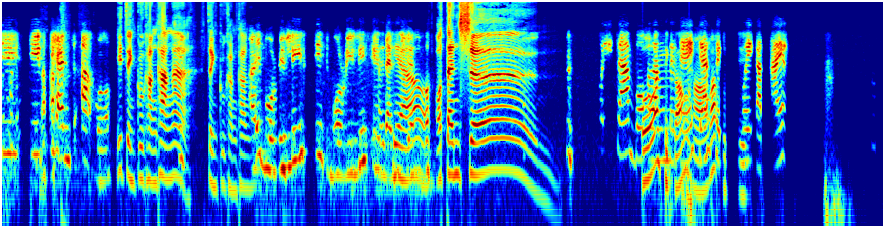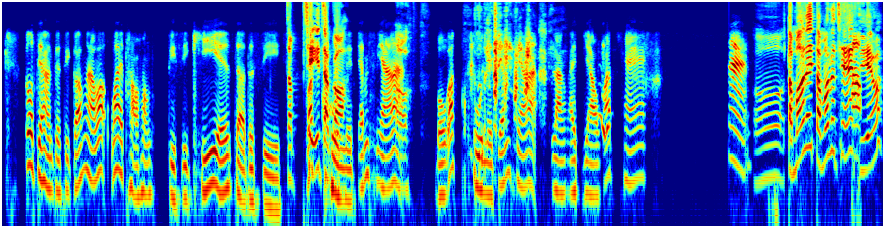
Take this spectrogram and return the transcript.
伊伊 hands up 喎，一整固康康啊，整固康康。啊伊无 release，伊无 release 伊 tension。哦，tension。我以前冇人咩，只食会夹带。嗰一项就是讲啊，我我系头项 电视机嘅就就是十七十个我困嘅点声啦，无我困嘅点声啦，人嚟摇我车。嗯。哦，特么咧？特么都车事嘅喎？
